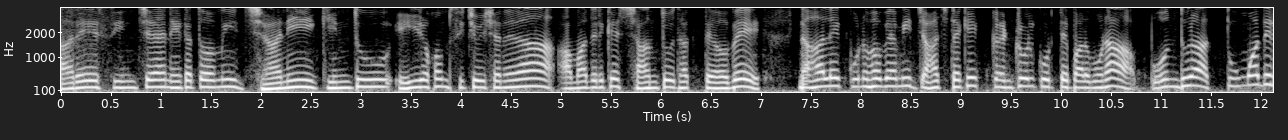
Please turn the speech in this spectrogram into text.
আরে সিনচ্যান, এটা তো আমি জানি, কিন্তু এই রকম সিচুয়েশনে না আমাদেরকে শান্ত থাকতে হবে। না হলে কোনোভাবে আমি জাহাজটাকে কন্ট্রোল করতে পারব না। বন্ধুরা, তোমাদের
